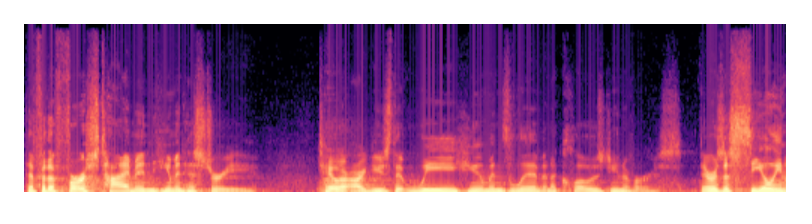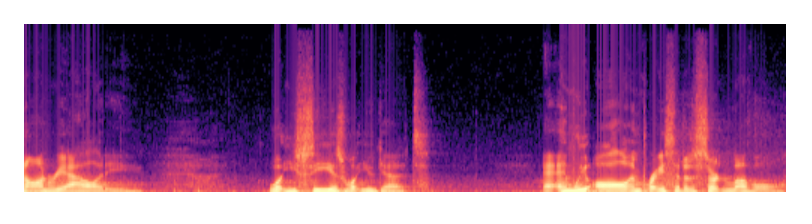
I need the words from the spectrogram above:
That for the first time in human history, Taylor argues that we humans live in a closed universe. There is a ceiling on reality. What you see is what you get. And we all embrace it at a certain level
